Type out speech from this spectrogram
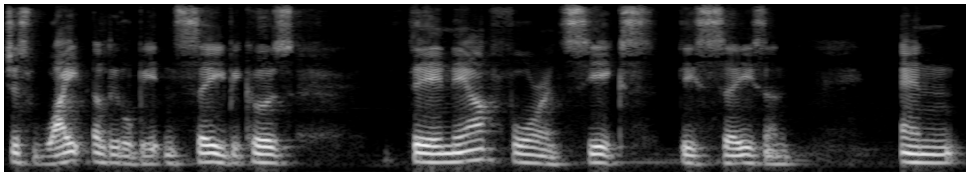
just wait a little bit and see because they're now four and six this season. And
